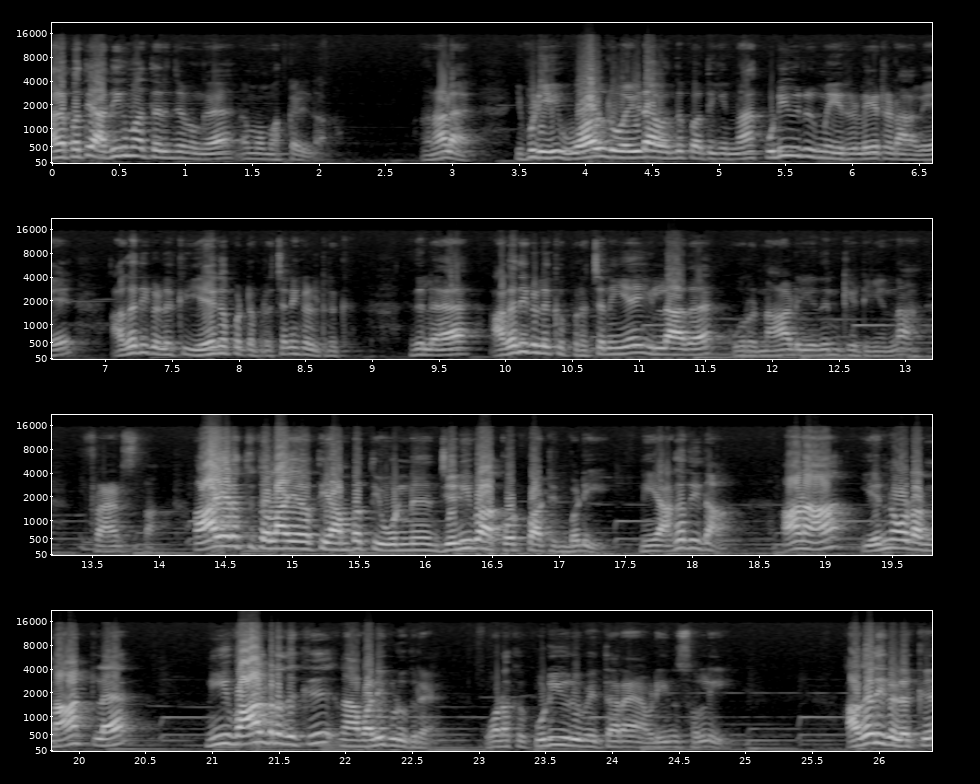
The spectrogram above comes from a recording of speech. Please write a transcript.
அதை பற்றி அதிகமாக தெரிஞ்சவங்க நம்ம மக்கள் தான் அதனால் இப்படி வேர்ல்டு வைடாக வந்து பார்த்திங்கன்னா குடியுரிமை ரிலேட்டடாகவே அகதிகளுக்கு ஏகப்பட்ட பிரச்சனைகள் இருக்குது இதில் அகதிகளுக்கு பிரச்சனையே இல்லாத ஒரு நாடு எதுன்னு கேட்டிங்கன்னா பிரான்ஸ் தான். ஆயிரத்தி தொள்ளாயிரத்தி ஐம்பத்தி ஒன்று ஜெனிவா கோட்பாட்டின்படி நீ அகதி தான். ஆனால் என்னோட நாட்டில் நீ வாழ்கிறதுக்கு நான் வழி கொடுக்குறேன். உனக்கு குடியுரிமை தரேன் அப்படின்னு சொல்லி அகதிகளுக்கு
